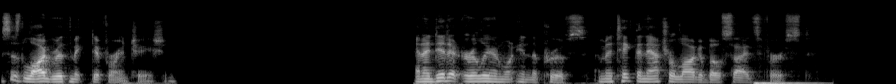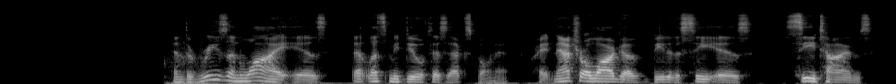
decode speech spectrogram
This is logarithmic differentiation. And I did it earlier in, in the proofs. I'm going to take the natural log of both sides first. And the reason why is that lets me deal with this exponent, right? Natural log of b to the c is c times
